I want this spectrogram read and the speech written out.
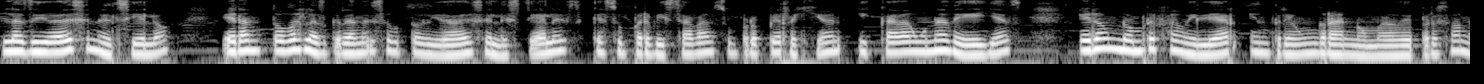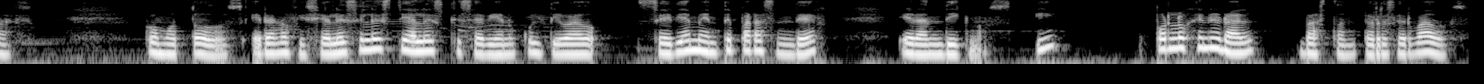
Las deidades en el cielo eran todas las grandes autoridades celestiales que supervisaban su propia región y cada una de ellas era un nombre familiar entre un gran número de personas. Como todos eran oficiales celestiales que se habían cultivado seriamente para ascender, eran dignos y, por lo general, bastante reservados.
